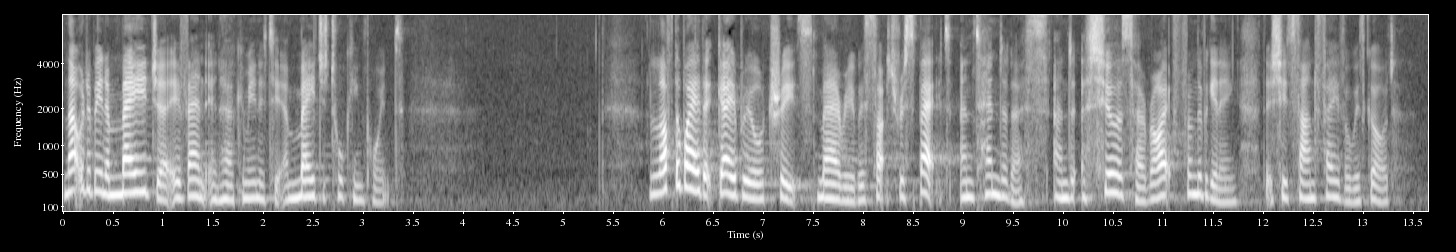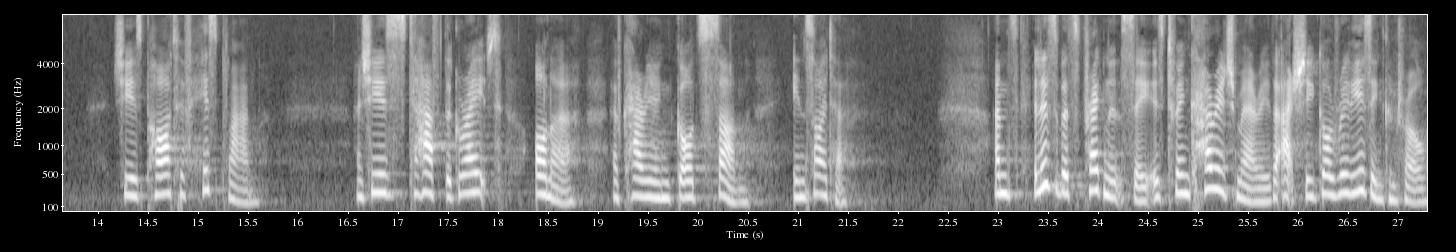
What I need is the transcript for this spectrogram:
And that would have been a major event in her community, a major talking point. I love the way that Gabriel treats Mary with such respect and tenderness and assures her right from the beginning that she's found favor with God. She is part of his plan, and she is to have the great honor of carrying God's son inside her. And Elizabeth's pregnancy is to encourage Mary that actually God really is in control.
